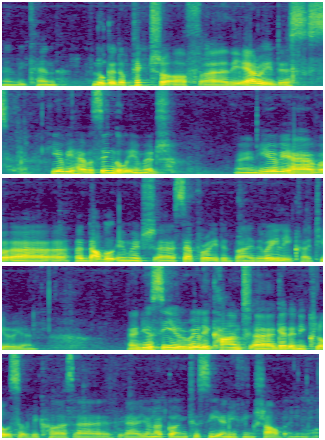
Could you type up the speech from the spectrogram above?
And we can look at a picture of the Airy disks. Here we have a single image and here we have a, a, a double image uh, separated by the Rayleigh criterion. And you see you really can't uh, get any closer because uh, uh, you're not going to see anything sharp anymore.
